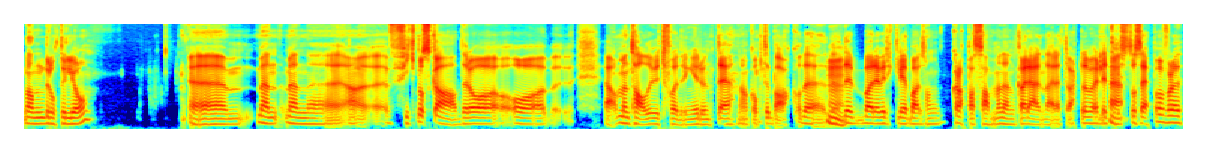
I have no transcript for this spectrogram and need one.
da han dro til Lyon. Eh, Men, men eh, fikk noen skader og, og ja, mentale utfordringer rundt det når han kom tilbake. Og det, det, Mm. det bare virkelig bare sånn klappa sammen den karrieren der etter hvert. Det var Ja. trist å se på, for det,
